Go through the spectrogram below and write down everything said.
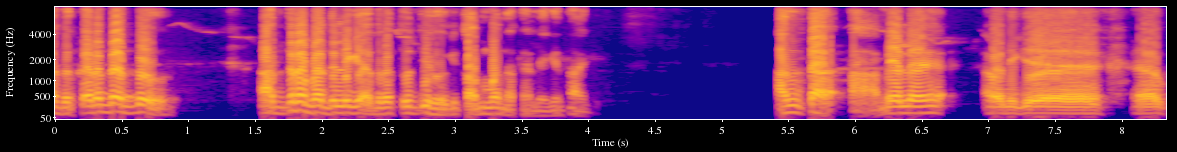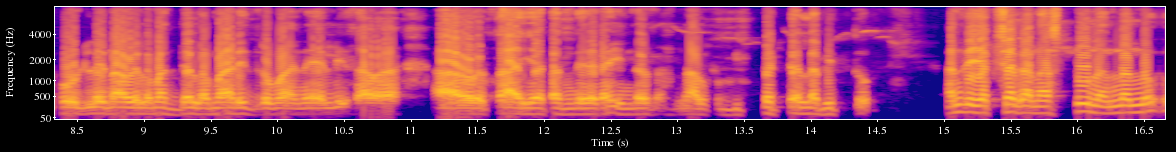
ಅದು ಕಡದದ್ದು ಅದರ ಬದಲಿಗೆ ಅದರ ತುದಿ ಹೋಗಿ ತಮ್ಮನ ತಲೆಗೆ ತಾಗಿ. ಅಂತ ಆಮೇಲೆ ಅವನಿಗೆ ಕೂಡಲೇ ನಾವೆಲ್ಲ ಮದ್ದೆಲ್ಲ ಮಾಡಿದ್ರು ಮನೆಯಲ್ಲಿ ಸಹ ಆ ತಾಯಿಯ ತಂದೆಯ ಕೈಯಿಂದ ನಾಲ್ಕು ಬಿಟ್ಟೆಲ್ಲ ಪೆಟ್ಟೆಲ್ಲ ಬಿತ್ತು. ಅಂದ್ರೆ ಯಕ್ಷಗಾನ ಅಷ್ಟು ನನ್ನನ್ನು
